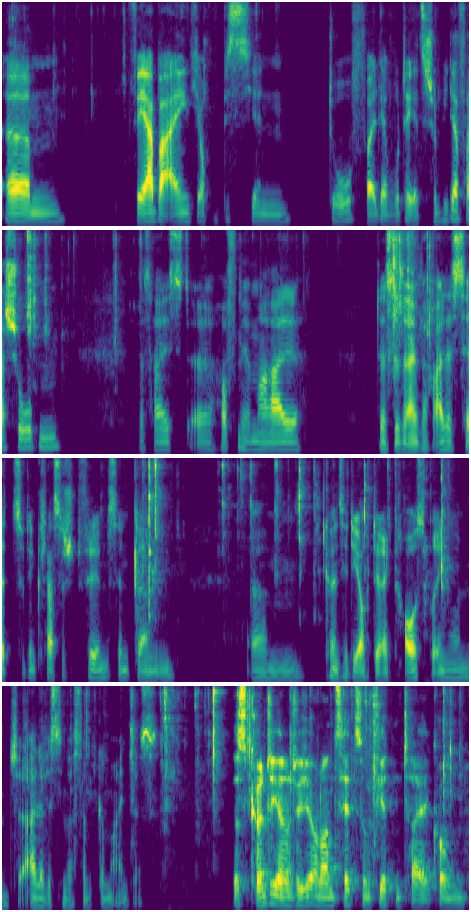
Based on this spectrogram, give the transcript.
Ähm, Wäre aber eigentlich auch ein bisschen doof, weil der wurde jetzt schon wieder verschoben. Das heißt, äh, hoffen wir mal, dass es einfach alles Sets zu den klassischen Filmen sind, dann ähm, können sie die auch direkt rausbringen und alle wissen, was damit gemeint ist. Es könnte ja natürlich auch noch ein Set zum vierten Teil kommen.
